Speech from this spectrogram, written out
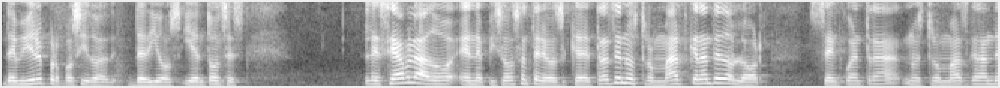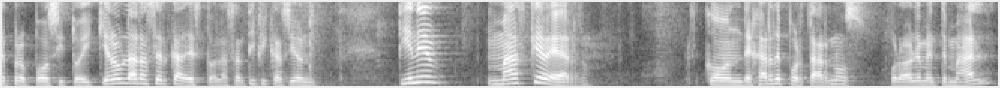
de vivir el propósito de Dios. Y entonces, les he hablado en episodios anteriores que detrás de nuestro más grande dolor se encuentra nuestro más grande propósito. Y quiero hablar acerca de esto, la santificación. Tiene más que ver con dejar de portarnos probablemente mal,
